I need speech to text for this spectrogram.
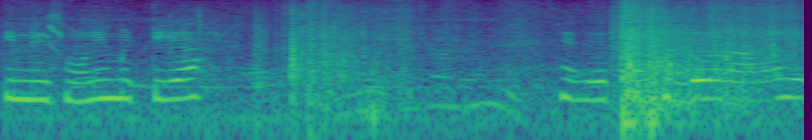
ਕਿੰਨੀ ਸੋਹਣੀ ਮਿੱਟੀ ਆ। ਇਹਦੇ ਆਪਾਂ ਖੁੱਡੇ ਬਣਾਵਾਂਗੇ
